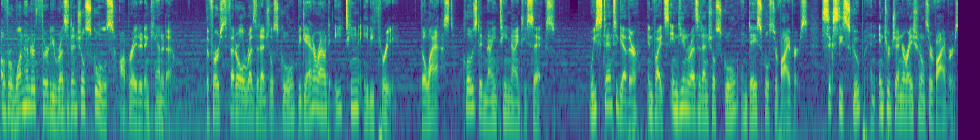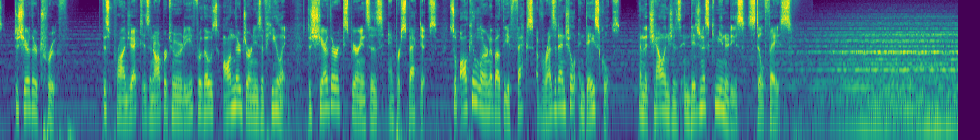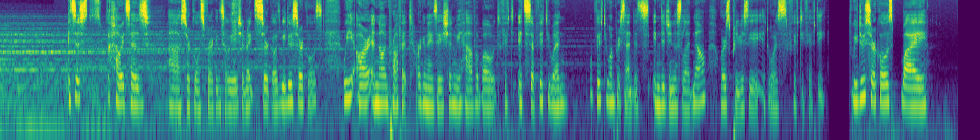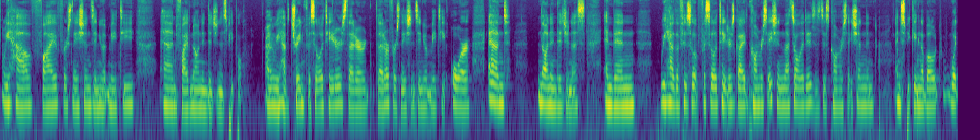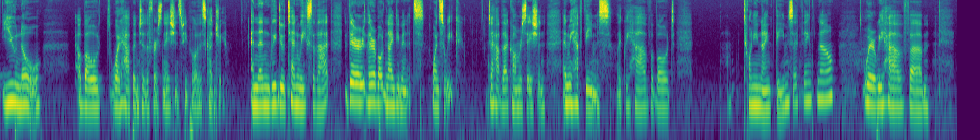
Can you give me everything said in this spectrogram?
Over 130 residential schools operated in Canada. The first federal residential school began around 1883. The last closed in 1996. We Stand Together invites Indian residential school and day school survivors, 60 Scoop and intergenerational survivors to share their truth. This project is an opportunity for those on their journeys of healing to share their experiences and perspectives so all can learn about the effects of residential and day schools and the challenges Indigenous communities still face. It's just how it says uh, circles for reconciliation, right? Circles. We do circles. We are a nonprofit organization. We have about 50, it's a 51, 51%. It's Indigenous led now, whereas previously it was 50 50. We do circles by we have five First Nations, Inuit Metis, and five non-Indigenous people. And we have trained facilitators that are that are First Nations, Inuit Métis, or and non-Indigenous. And then we have the facil- facilitators guide conversation. That's all it is. Is just conversation and and speaking about what you know about what happened to the First Nations people of this country. And then we do ten weeks of that. They're they're about ninety minutes once a week to have that conversation. And we have themes. Like we have about 29 themes, I think, now, where we have. Um,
